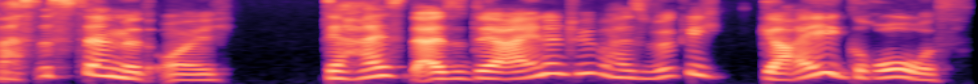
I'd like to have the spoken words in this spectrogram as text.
Was ist denn mit euch? Der heißt, also der eine Typ heißt wirklich Guy Groß.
